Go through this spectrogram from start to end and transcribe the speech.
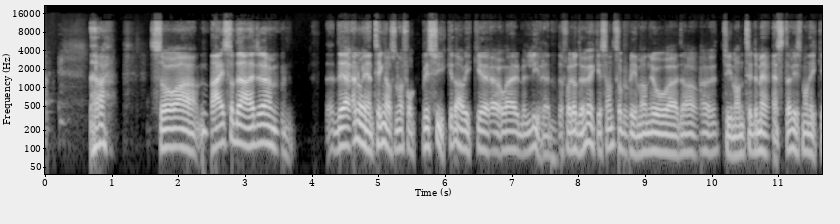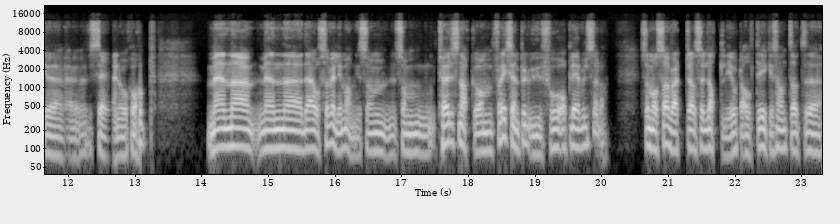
ikke. Ja, så Nei, så det er um, det er nå én ting, altså når folk blir syke da, og, ikke, og, er livredde for å dø, ikke sant, så blir man jo, da tyr man til det meste hvis man ikke uh, ser noe håp. Men, uh, men uh, det er også veldig mange som, som tør snakke om f.eks. ufo-opplevelser. da som også har vært altså, latterliggjort alltid. ikke sant, at uh,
